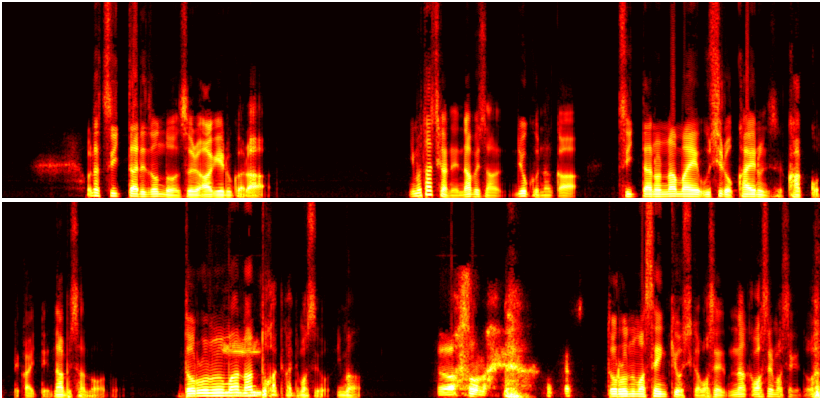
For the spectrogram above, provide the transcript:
ほら、ツイッターでどんどんそれを上げるから。今確かね、鍋さん、よくなんか、ツイッターの名前後ろ変えるんですよ。カッコって書いて、鍋さんのあの。泥沼なんとかって書いてますよ、今。ああ、そうなんや。泥沼宣教師か忘れ、なんか忘れましたけど。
